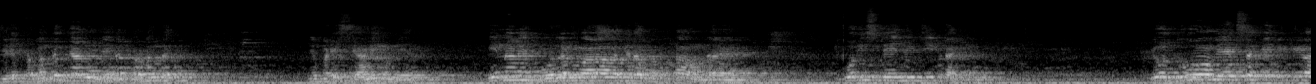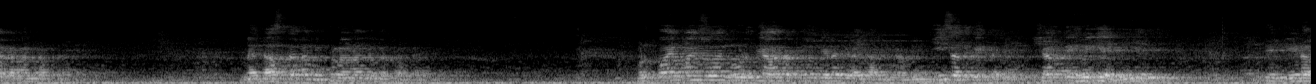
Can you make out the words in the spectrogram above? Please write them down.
ਜਿਹੜੇ ਪ੍ਰਬੰਧਕ ਜਨ ਹੁੰਦੇ ਨਾ, ਪ੍ਰਬੰਧਕ, ਇਹ ਬੜੇ ਸਿਆਣੇ ਹੁੰਦੇ ਆ। ਇਹਨਾਂ ਨੇ ਬੋਲਣ ਵਾਲਾ ਜਿਹੜਾ ਵਕਤਾ ਹੁੰਦਾ ਹੈ ਉਹਦੀ ਸਟੇਜ ਉੱਚੀ ਬਣਾਈ ਜਾਂਦੀ ਜੋ ਦੂਰੋਂ ਵੇਖ ਸਕੇ ਕਿ ਕਿਹੜਾ ਗਾਣਾ ਕਰਦਾ ਮੈਂ ਦੱਸਦਾ ਨਾ ਵੀ ਫਲਾਣਾ ਗੱਲ ਕਰਦਾ ਹੁਣ ਕੋਈ 500 ਦਾ ਨੋਟ ਧਿਆਨ ਰੱਖਿਓ ਜਿਹੜਾ ਜਿਹੜਾ ਗੱਲ ਕਰਨੀ। ਕੀ ਸਦਕੇ ਕਰੇ। ਸ਼ਰਤ ਇਹੋ ਹੀ ਹੈਗੀ ਹੈ ਕਿ ਜਿਹੜਾ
